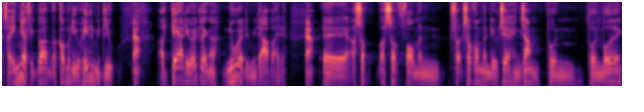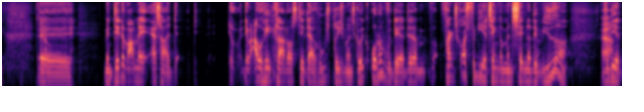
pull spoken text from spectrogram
altså inden jeg fik børn, var comedy jo hele mit liv. Ja. Og det er det jo ikke længere. Nu er det mit arbejde. Ja. Øh, og så, og så, får man, så får man det jo til at hænge sammen på en, på en måde. Ikke? Øh, men det der var med, altså det, det, var jo helt klart også det der huspris. Man skal jo ikke undervurdere det der. Faktisk også fordi jeg tænker, man sender det videre. Ja. Ja. Fordi at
